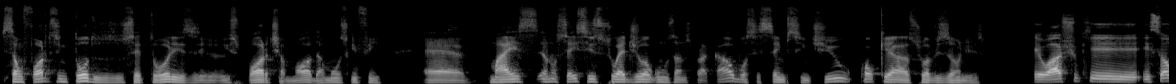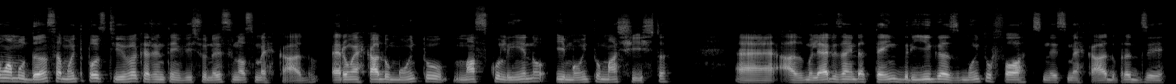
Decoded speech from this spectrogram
são fortes em todos os setores, o esporte, a moda, a música, enfim. É, mas eu não sei se isso é de alguns anos para cá, ou você sempre sentiu, qual que é a sua visão disso? Eu acho que isso é uma mudança muito positiva que a gente tem visto nesse nosso mercado. Era um mercado muito masculino e muito machista. É, as mulheres ainda têm brigas muito fortes nesse mercado para dizer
